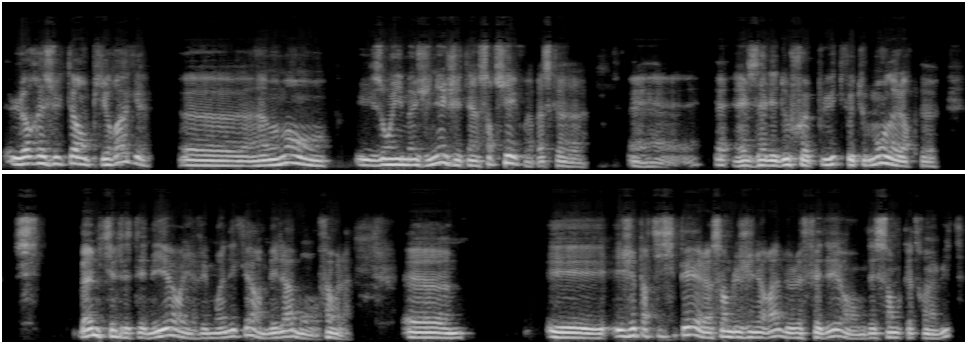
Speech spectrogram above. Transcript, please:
leur résultat en pirogue, euh, à un moment, ils ont imaginé que j'étais un sorcier, quoi, parce que euh, elles allaient deux fois plus vite que tout le monde, alors que même si elles étaient meilleures, il y avait moins d'écart. Mais là, bon, enfin voilà. Euh, et, et j'ai participé à l'Assemblée générale de la Fédé en décembre 88,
